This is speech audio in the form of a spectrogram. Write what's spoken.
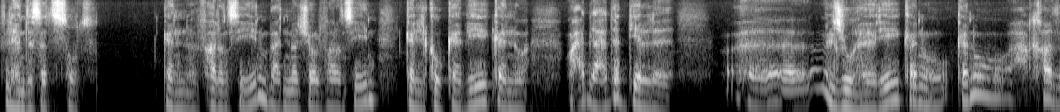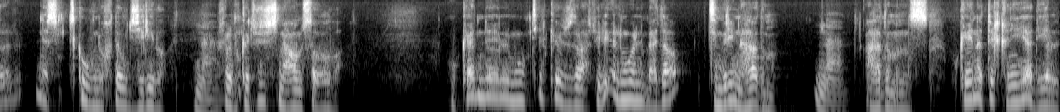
في الهندسة الصوت. كان فرنسيين بعد ما مشاو الفرنسيين كان الكوكبي كان واحد الاعداد ديال آه، الجوهري كانوا كانوا حقا الناس تكونوا خداو تجربة. نعم. فما كتجوش معاهم صعوبه وكان الممثل كيوجد راحته لأنه بعد التمرين هضم. نعم. هضم النص. وكاينة تقنية ديال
